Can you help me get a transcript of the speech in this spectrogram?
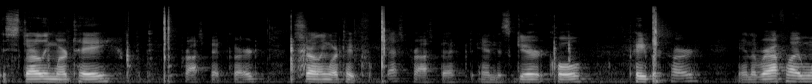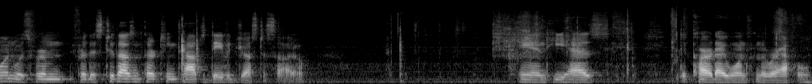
this Starling Marte prospect card. Starling Marte best prospect and this Gerrit Cole paper card. And the raffle I won was from for this 2013 Topps David Justice auto. And he has the card I won from the raffle.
